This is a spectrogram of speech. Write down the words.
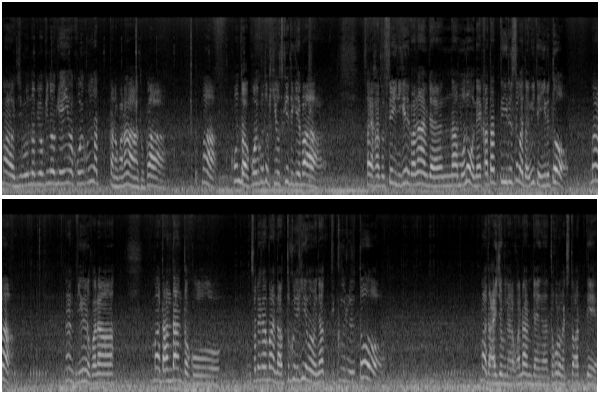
まあ、自分の病気の原因はこういうことだったのかなとか、まあ、今度はこういうことを気をつけていけば、再発防いでいけるかなみたいなものをね、語っている姿を見ていると、まあ、なんていうのかな、まあ、だんだんとこう、それがまあ納得できるものになってくると、まあ大丈夫なのかなみたいなところがちょっとあって、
